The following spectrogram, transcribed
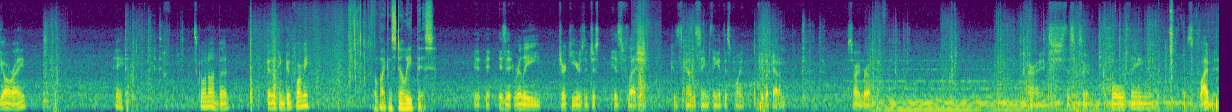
You alright? Hey. What's going on, bud? Got anything good for me? Hope I can still eat this. I i is it really jerky or is it just his flesh? Because it's kind of the same thing at this point, if you look at him. Sorry, bro. Alright, this looks like a coal thing. Supply bin.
